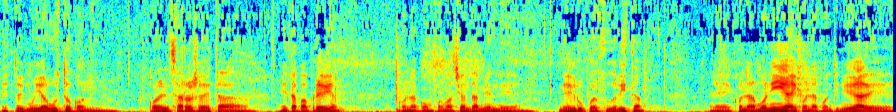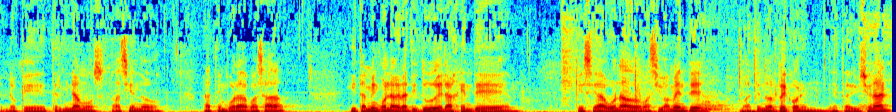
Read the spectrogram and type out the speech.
estoy muy a gusto con, con el desarrollo de esta etapa previa, con la conformación también de, del grupo de futbolistas, eh, con la armonía y con la continuidad de lo que terminamos haciendo la temporada pasada y también con la gratitud de la gente que se ha abonado masivamente, batiendo el récord en esta divisional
